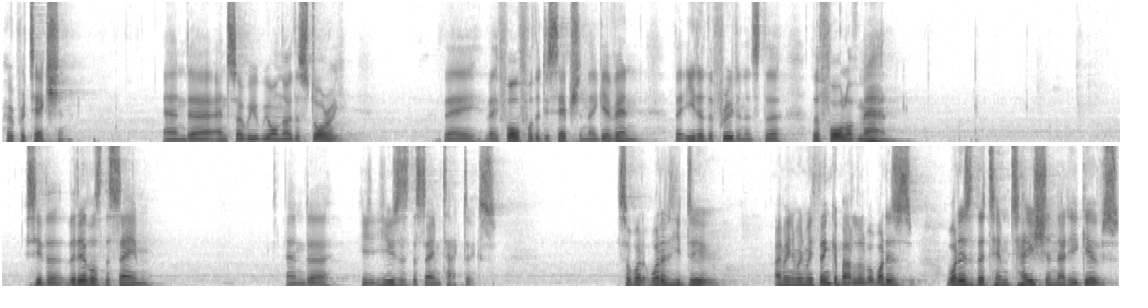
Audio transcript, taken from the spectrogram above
her protection. And, uh, and so we, we all know the story. They, they fall for the deception, they give in, they eat of the fruit, and it's the, the fall of man. You see, the, the devil's the same, and uh, he, he uses the same tactics. So, what, what did he do? I mean, when we think about it a little bit, what is, what is the temptation that he gives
